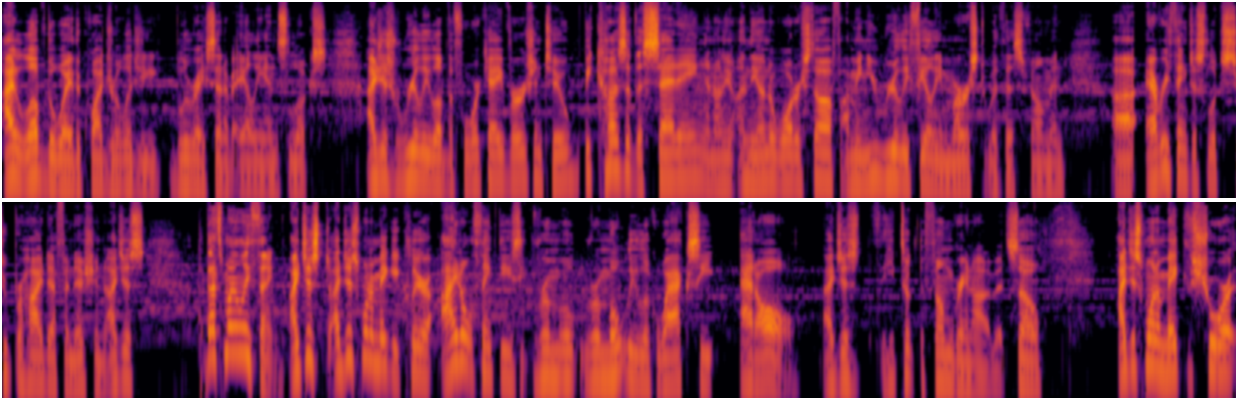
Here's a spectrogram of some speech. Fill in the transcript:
I love the way the quadrilogy Blu ray set of Aliens looks. I just really love the 4K version too. Because of the setting and on the, on the underwater stuff, I mean, you really feel immersed with this film, and uh, everything just looks super high definition. I just that's my only thing. I just I just want to make it clear. I don't think these remote, remotely look waxy at all. I just he took the film grain out of it. So I just want to make sure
